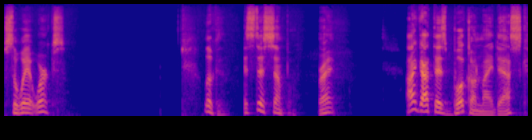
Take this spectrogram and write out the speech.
It's the way it works. Look, it's this simple, right? I got this book on my desk.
